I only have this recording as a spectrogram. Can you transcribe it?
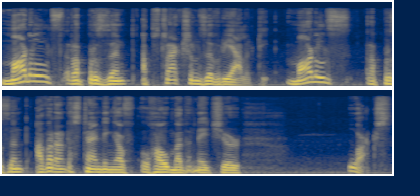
Models represent abstractions of reality. Models represent our understanding of how mother nature works.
